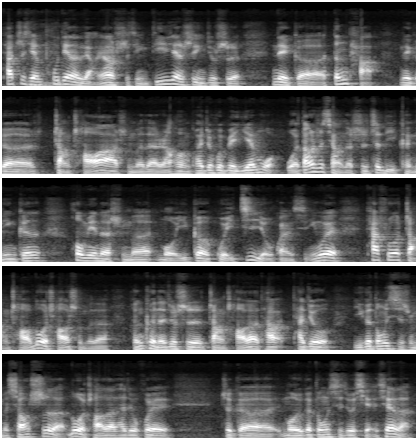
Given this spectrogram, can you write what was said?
他之前铺垫了两样事情，第一件事情就是那个灯塔那个涨潮啊什么的，然后很快就会被淹没。我当时想的是，这里肯定跟后面的什么某一个轨迹有关系，因为他说涨潮落潮什么的，很可能就是涨潮了，它它就一个东西什么消失了，落潮了它就会。这个某一个东西就显现了，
